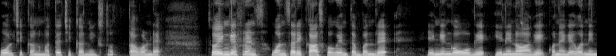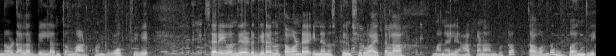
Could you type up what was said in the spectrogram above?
ಹೋಲ್ ಚಿಕನ್ ಮತ್ತು ಚಿಕನ್ ವಿಂಗ್ಸ್ನು ತಗೊಂಡೆ. ಸೊ ಹಿಂಗೆ ಫ್ರೆಂಡ್ಸ್ ಒಂದು ಸರಿ ಕಾಸ್ಕೋಗಿ ಅಂತ ಬಂದರೆ ಹೆಂಗೆಂಗೋ ಹೋಗಿ ಏನೇನೋ ಆಗಿ ಕೊನೆಗೆ ಒಂದು ಇನ್ನೂರು ಡಾಲರ್ ಬಿಲ್ ಅಂತೂ ಮಾಡ್ಕೊಂಡು ಹೋಗ್ತೀವಿ. ಸರಿ, ಒಂದೆರಡು ಗಿಡನೂ ತೊಗೊಂಡೆ. ಇನ್ನೇನು ಸ್ಪ್ರಿಂಗ್ ಶುರು ಆಯ್ತಲ್ಲ, ಮನೇಲಿ ಹಾಕೋಣ ಅಂದ್ಬಿಟ್ಟು ತಗೊಂಡು ಬಂದ್ವಿ.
